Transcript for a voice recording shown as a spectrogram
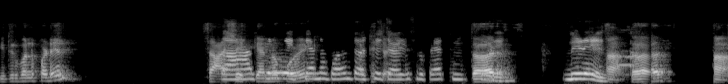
किती रुपयाला पडेल? सहाशे एक्क्याण्णव पॉईंट अठ्ठेचाळीस. रुपयात तर मिळेल. हा तर हा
